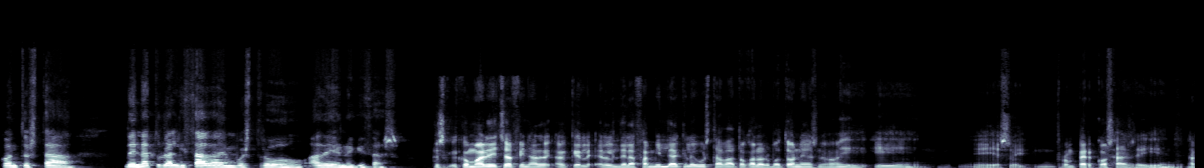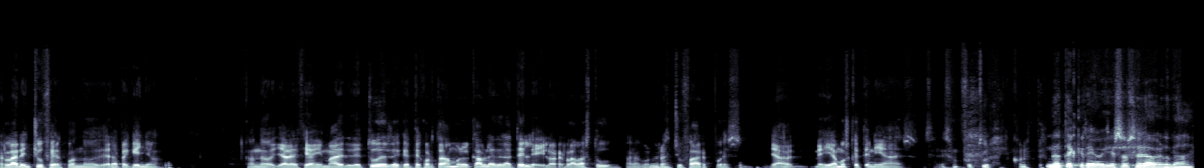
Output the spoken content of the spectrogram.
cuánto está denaturalizada en vuestro ADN quizás. Pues como has dicho al final, el, el de la familia que le gustaba tocar los botones ¿no? y, y, y eso, y romper cosas y arreglar enchufes cuando era pequeño, cuando ya le decía a mi madre, de tú desde que te cortábamos el cable de la tele y lo arreglabas tú para volver a enchufar, pues ya veíamos que tenías un futuro. No te creo, y eso será verdad.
